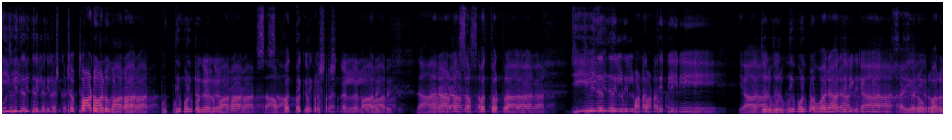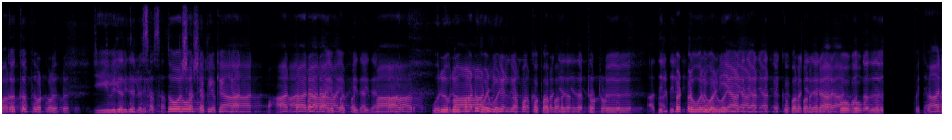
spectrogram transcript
ജീവിതത്തിലെ കഷ്ടപ്പാടുകൾ മാറാൻ ബുദ്ധിമുട്ടുകൾ മാറാൻ സാമ്പത്തിക പ്രശ്നങ്ങൾ മാറി ധാരാളം സമ്പത്തുണ്ടാകാൻ ജീവിതത്തിൽ പണത്തിന് ഇനി യാതൊരു ബുദ്ധിമുട്ടും വരാതിരിക്കാൻ ഹൈറും ബർക്കത്തും കൊണ്ട് ജീവിതത്തിൽ സന്തോഷം ലഭിക്കാൻ മഹാന്മാരായ പണ്ഡിതന്മാർ ഒരുപാട് വഴികൾ നമുക്ക് പറഞ്ഞു തന്നിട്ടുണ്ട്. അതിൽപ്പെട്ട ഒരു വഴിയാണ് ഞാൻ നിങ്ങൾക്ക് പറഞ്ഞു തരാൻ പോകുന്നത്. ഞാൻ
